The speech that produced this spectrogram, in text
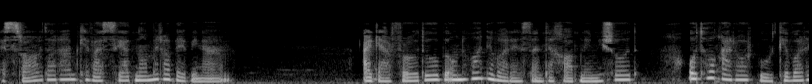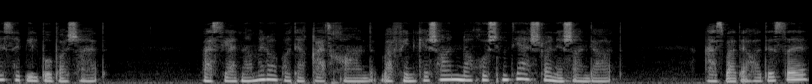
اصرار دارم که وسیعت نامه را ببینم. اگر فرودو به عنوان وارث انتخاب نمی‌شد، اوتو قرار بود که وارث بیلبو باشد. نامه را با دقت خواند و فینکشان ناخشنودیاش را نشان داد. از بعد حادثه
